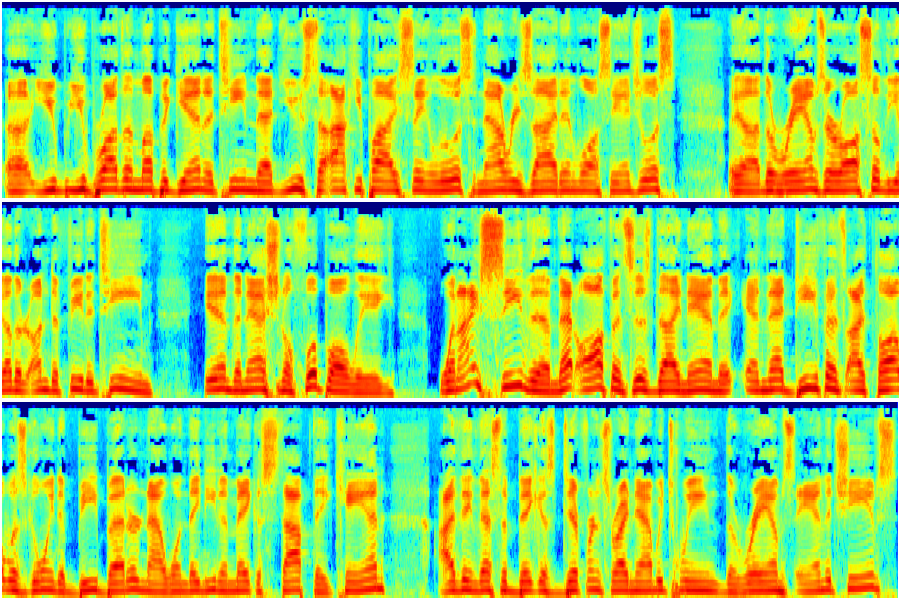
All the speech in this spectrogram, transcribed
Uh, you you brought them up again, a team that used to occupy St. Louis and now reside in Los Angeles. Uh, the Rams are also the other undefeated team in the National Football League. When I see them, that offense is dynamic, and that defense I thought was going to be better. Now, when they need to make a stop, they can. I think that's the biggest difference right now between the Rams and the Chiefs.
